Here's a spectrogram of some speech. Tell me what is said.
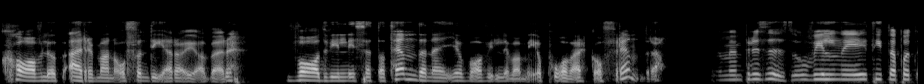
kavla upp ärmarna och fundera över vad vill ni sätta tänderna i och vad vill ni vara med och påverka och förändra? Men precis, och vill ni titta på ett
